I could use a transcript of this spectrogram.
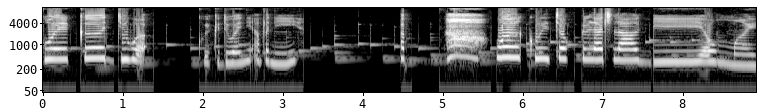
kue kedua. Kue kedua ini apa nih? Wah, kue coklat lagi. Oh my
